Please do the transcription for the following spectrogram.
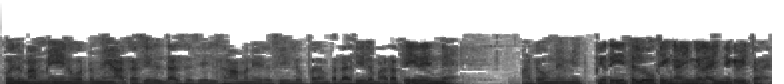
මොකද මම මේ එනකොට මේ අට සිල් දස සිල් සාමනීර සීල උපසම්පදා සීල මට තේරෙන්නේ නැහැ. මට උනේ මේ පෙරේත ලෝකෙන් අයින් වෙලා ඉන්න එක විතරයි.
